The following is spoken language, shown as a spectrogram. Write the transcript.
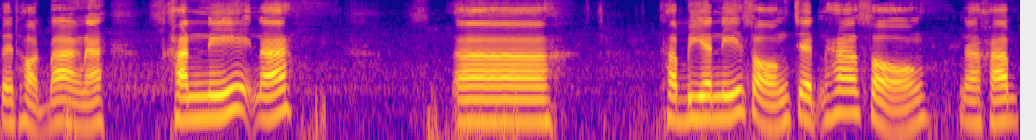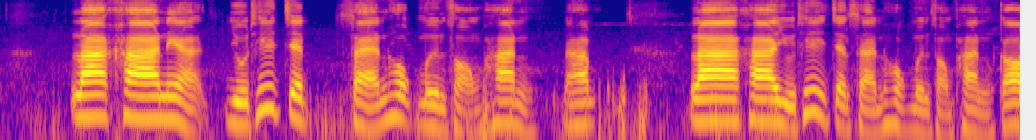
ไปถอดบ้างนะ คันนี้นะทะเบียนนี้ 2752 นะครับ ราคาเนี่ยอยู่ที่ 762,000นะครับ ราคาอยู่ที่ 762,000 ก็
